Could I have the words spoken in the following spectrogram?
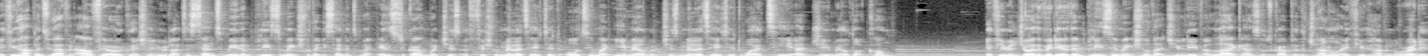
If you happen to have an outfit or a glitch that you would like to send to me then please do make sure that you send it to my Instagram which is officialmilitated or to my email which is militatedyt at gmail.com. If you enjoy the video then please do make sure that you leave a like and subscribe to the channel if you haven't already.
